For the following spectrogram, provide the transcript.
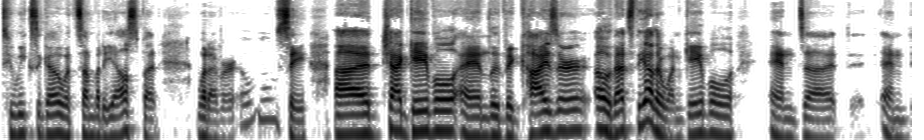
two weeks ago with somebody else, but whatever. We'll see. Uh, Chad Gable and Ludwig Kaiser. Oh, that's the other one. Gable and and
